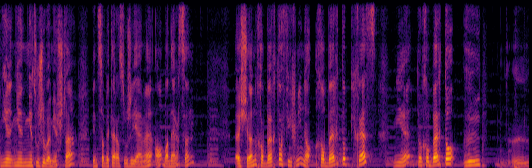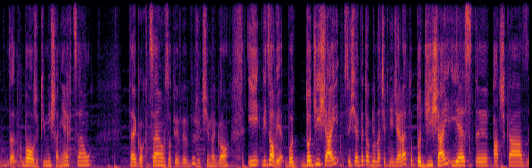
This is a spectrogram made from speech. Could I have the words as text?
nie, nie, nie zużyłem jeszcze, więc sobie teraz użyjemy. O, Bannersen. Eschen, Roberto Firmino. Roberto Pires? Nie, to Roberto... Y, y, ten, Boże, Kimisza nie chcę. Tego chcę, sobie wy, wyrzucimy go. I widzowie, bo do dzisiaj, w sensie jak wy to oglądacie w niedzielę, to do dzisiaj jest y, paczka z,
